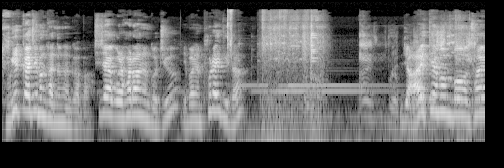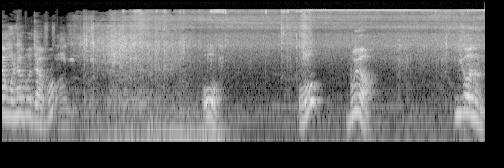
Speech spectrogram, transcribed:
두 개까지만 가능한가 봐. 시작을 하라는 거죠 이번엔 프레디다? 이제 아이템 한번 사용을 해보자고 오 오? 뭐야 이거는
